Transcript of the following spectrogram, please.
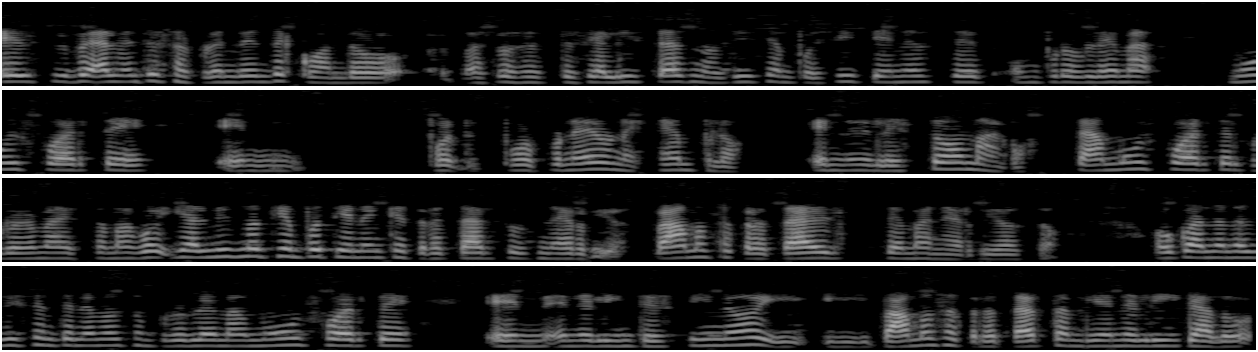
es realmente sorprendente cuando nuestros especialistas nos dicen, pues sí, tiene usted un problema muy fuerte en, por, por poner un ejemplo, en el estómago. Está muy fuerte el problema de estómago y al mismo tiempo tienen que tratar sus nervios. Vamos a tratar el sistema nervioso. O cuando nos dicen tenemos un problema muy fuerte en, en el intestino y, y vamos a tratar también el hígado.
